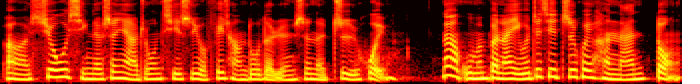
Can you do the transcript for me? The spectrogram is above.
呃修行的生涯中，其实有非常多的人生的智慧。那我们本来以为这些智慧很难懂、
